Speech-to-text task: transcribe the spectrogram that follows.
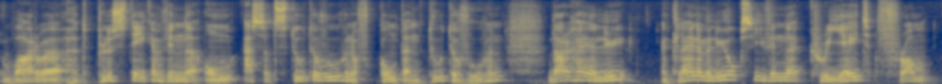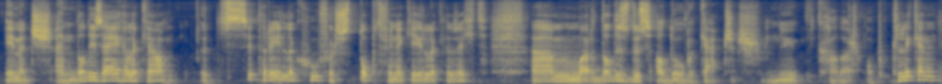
waar we het plusteken vinden om assets toe te voegen of content toe te voegen, daar ga je nu een kleine menuoptie vinden, Create from Image. En dat is eigenlijk ja, het zit redelijk goed verstopt, vind ik eerlijk gezegd. Um, maar dat is dus Adobe Capture. Nu, ik ga daarop klikken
